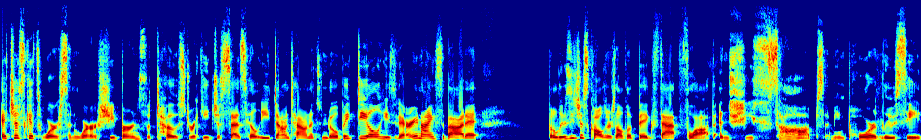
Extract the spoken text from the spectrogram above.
It just gets worse and worse. She burns the toast. Ricky just says he'll eat downtown. It's no big deal. He's very nice about it. But Lucy just calls herself a big fat flop and she sobs. I mean, poor Lucy.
